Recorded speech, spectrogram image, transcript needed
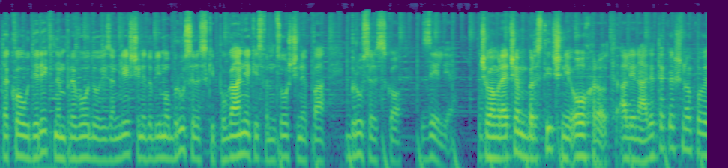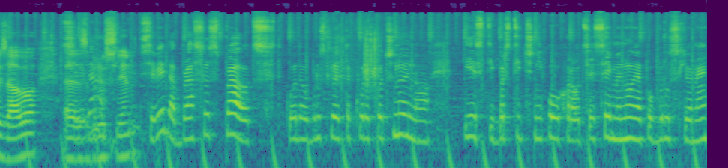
tako v direktnem prevodu iz angleščine dobimo bruselski poganjek, iz francoščine pa bruselsko zelje. Če vam rečem brstični ohrovt, ali najdete kakšno povezavo eh, z Seveda. Brusljem? Seveda, Brussels sprouts, tako da v Bruslju je tako rekoč nujno jesti brstični ohrovt, se imenuje po Bruslju. ne.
